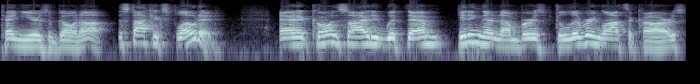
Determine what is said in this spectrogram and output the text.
10 years of going up, the stock exploded. And it coincided with them hitting their numbers, delivering lots of cars,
